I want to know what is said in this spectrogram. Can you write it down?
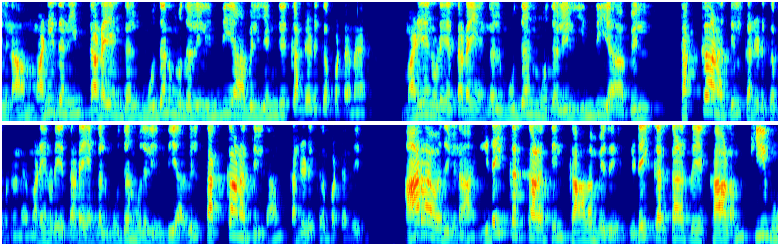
வினா மனிதனின் தடயங்கள் முதன் முதலில் இந்தியாவில் எங்கு கண்டெடுக்கப்பட்டன? மனிதனுடைய தடயங்கள் முதன் முதலில் இந்தியாவில் தக்காணத்தில் கண்டெடுக்கப்பட்டன. மனிதனுடைய தடயங்கள் முதன் முதல் இந்தியாவில் தக்காணத்தில் தான் கண்டெடுக்கப்பட்டது. ஆறாவது வினா இடைக்கற்காலத்தின் காலம் எது? இடைக்கற்காலத்துடைய காலம் கிமு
